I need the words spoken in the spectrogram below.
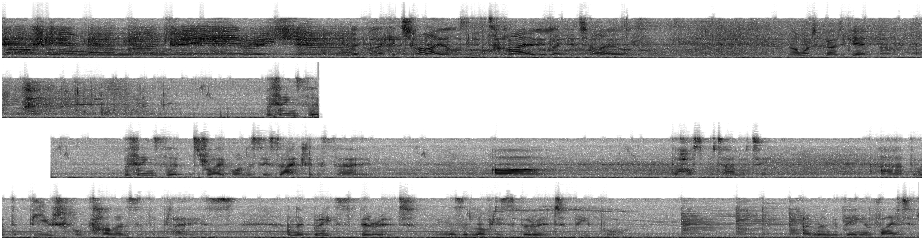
Talking about my generation. Like, like a child, entirely like a child. I want to go out again now. the things that the things that strike one as exactly the same are the hospitality, uh, the, the beautiful colours of the place, and the great spirit. And there's a lovely spirit to people. I remember being invited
